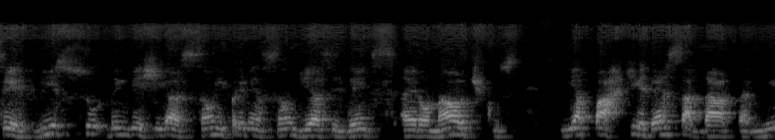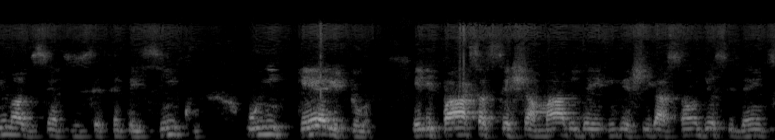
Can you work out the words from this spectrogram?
Serviço de Investigação e Prevenção de Acidentes Aeronáuticos, e a partir dessa data, 1965, o inquérito ele passa a ser chamado de investigação de acidentes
